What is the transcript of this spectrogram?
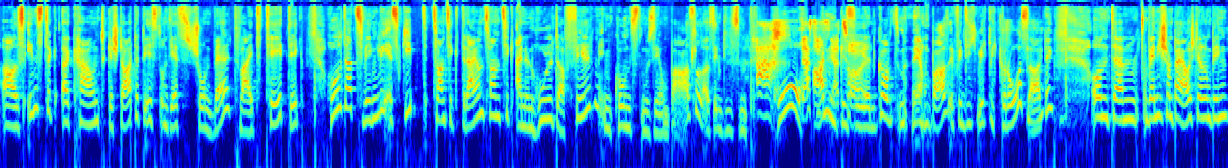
als Insta-Account gestartet ist und jetzt schon weltweit tätig, Hulda Zwingli. Es gibt 2023 einen Hulda-Film im Kunstmuseum Basel, also in diesem Ach, hoch das ja angesehen Kunstmuseum Basel, finde ich wirklich großartig. Und ähm, wenn ich schon bei Ausstellung bin,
